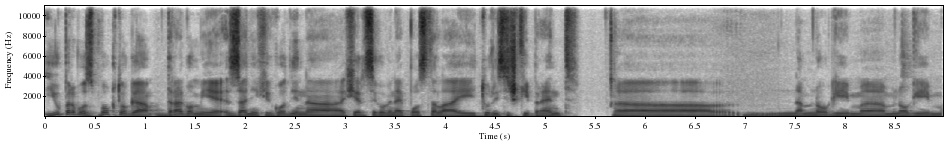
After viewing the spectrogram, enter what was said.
I upravo zbog toga, drago mi je, zadnjih godina Hercegovina je postala i turistički brend, na mnogim, mnogim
